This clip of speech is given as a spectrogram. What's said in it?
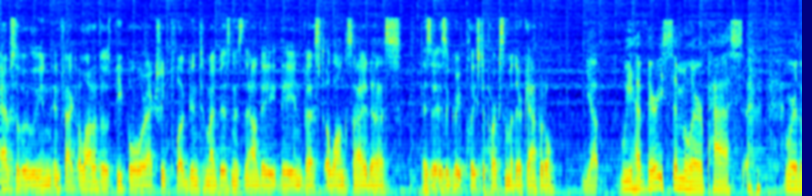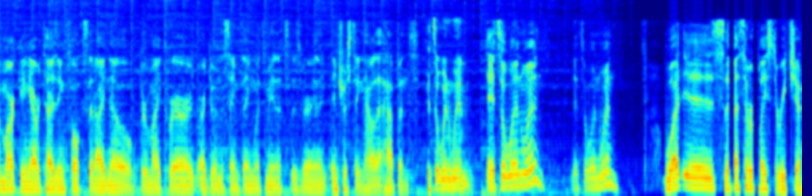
Absolutely. And in fact, a lot of those people are actually plugged into my business now. They, they invest alongside us as a, as a great place to park some of their capital. Yep we have very similar paths where the marketing advertising folks that I know through my career are, are doing the same thing with me. That's, that's very interesting how that happens. It's a win-win. It's a win-win. It's a win-win. What is the best ever place to reach you?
